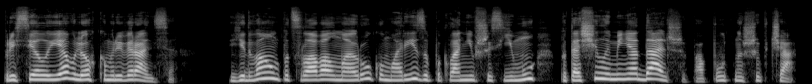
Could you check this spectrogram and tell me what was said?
Присела я в легком реверансе. Едва он поцеловал мою руку, Мариза, поклонившись ему, потащила меня дальше, попутно шепча.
